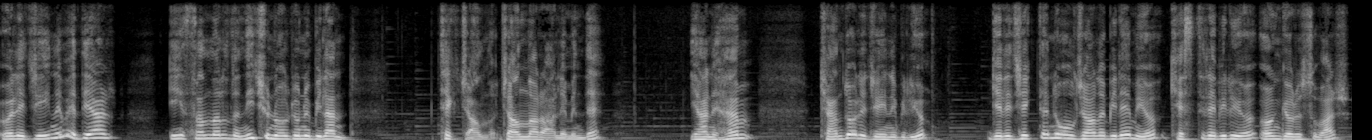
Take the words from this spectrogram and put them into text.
öleceğini ve diğer insanları da niçin öldüğünü bilen tek canlı, canlılar aleminde. Yani hem kendi öleceğini biliyor, gelecekte ne olacağını bilemiyor, kestirebiliyor, öngörüsü var.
